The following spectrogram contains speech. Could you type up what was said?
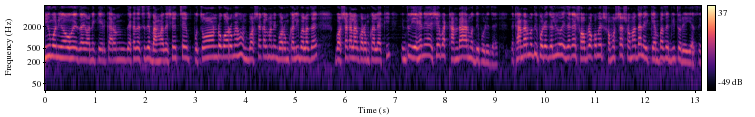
নিউমোনিয়াও হয়ে যায় অনেকের। কারণ দেখা যাচ্ছে যে বাংলাদেশে হচ্ছে প্রচণ্ড গরম এখন বর্ষাকাল মানে গরমকালই বলা যায়। বর্ষাকাল আর গরমকাল একই। কিন্তু এখানে এসে আবার ঠান্ডার মধ্যে পড়ে যায়। তো ঠান্ডার মধ্যে পড়ে গেলেও এই জায়গায় সব রকমের সমস্যার সমাধান এই ক্যাম্পাসের ভিতরেই আছে।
